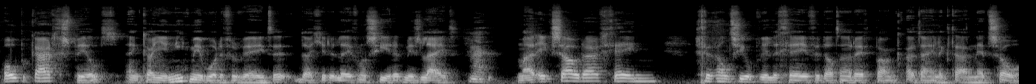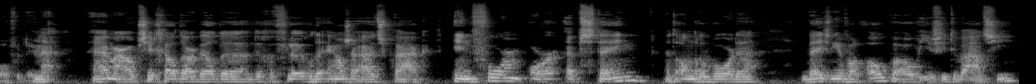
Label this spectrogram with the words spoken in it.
open kaart gespeeld en kan je niet meer worden verweten dat je de leverancier hebt misleid. Nee. Maar ik zou daar geen garantie op willen geven dat een rechtbank uiteindelijk daar net zo over denkt. Nee. Maar op zich geldt daar wel de, de gevleugelde Engelse uitspraak: inform or abstain. Met andere woorden, wees in ieder geval open over je situatie.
